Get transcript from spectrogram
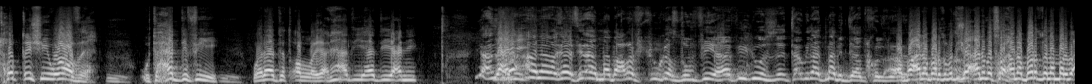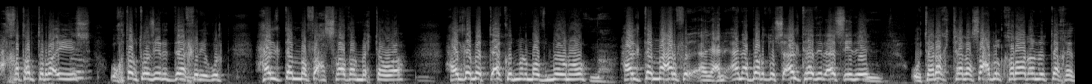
تحط شيء واضح وتحدي فيه ولاده الله يعني هذه هذه يعني يعني, يعني- أنا لغايه الآن ما بعرفش شو قصدهم فيها في جوز تأويلات ما بدي أدخل فيها. أنا برضه بديش أنا بس أنا برضه لما خطبت الرئيس وخطبت وزير الداخليه قلت هل تم فحص هذا المحتوى؟ هل تم التأكد من مضمونه؟ نعم. هل تم عرف يعني أنا برضه سألت هذه الأسئلة وتركتها لصاحب القرار انه يتخذ،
